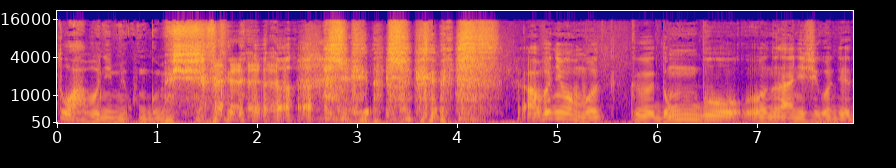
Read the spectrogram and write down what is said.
또 아버님이 궁금해지시네. 네. 아버님은 뭐 그 농부는 아니시고 이제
